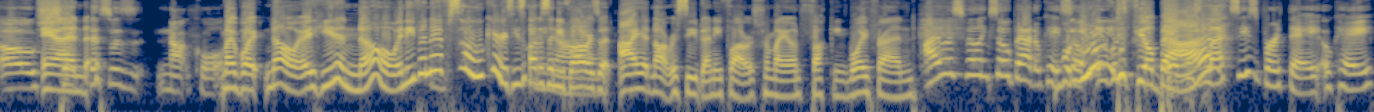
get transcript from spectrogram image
Oh shit! This was not cool. My boy, no, eh, he didn't know. And even if so, who cares? He's allowed to send you flowers, but I had not received any flowers from my own fucking boyfriend. I was feeling so bad. Okay, Well, so you don't it need was to feel It bad. was Lexi's birthday. Okay.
